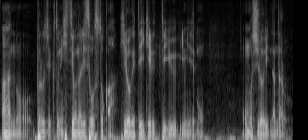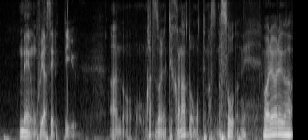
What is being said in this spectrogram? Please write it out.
あのプロジェクトに必要なリソースとか広げていけるっていう意味でも面白いなんだろう面を増やせるっていうあの活動にやっていくかなと思ってますね。そうだね。我々が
